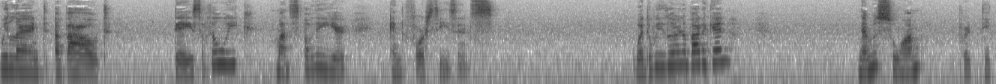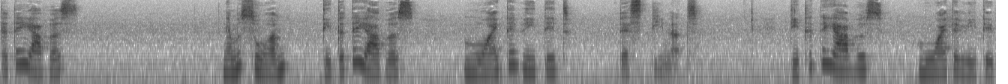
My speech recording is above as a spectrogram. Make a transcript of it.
We learned about days of the week, months of the year, and four seasons. What do we learn about again? Nemusuam for Tita Teyavas. Nemusuam Tita Teyavas Moite Vitit Destinat. Tita Teyavas Moite Vitit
